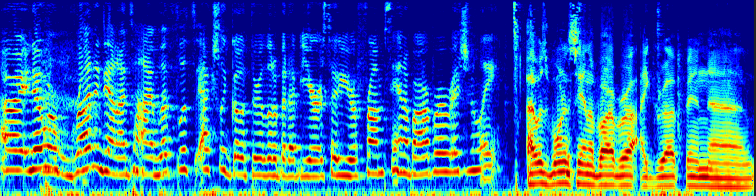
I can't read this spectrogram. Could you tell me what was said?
All right, no, we're running down on time. Let's let's actually go through a little bit of your. So you're from Santa Barbara originally. I was born in Santa Barbara. I grew up in uh,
